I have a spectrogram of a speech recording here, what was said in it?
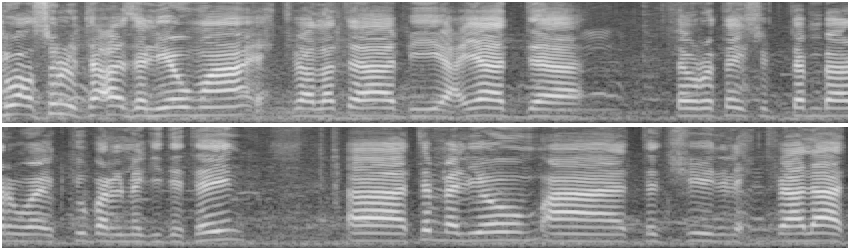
تواصل تعز اليوم احتفالاتها بأعياد ثورتي سبتمبر وأكتوبر المجيدتين. تم اليوم تدشين الاحتفالات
